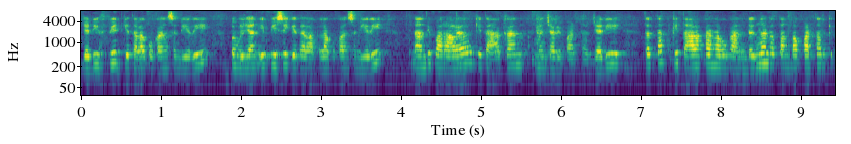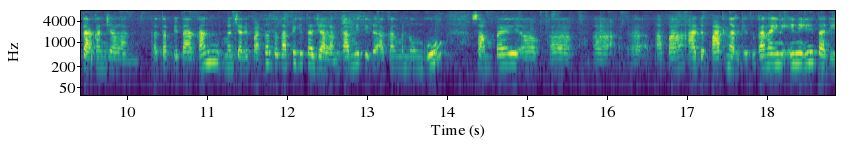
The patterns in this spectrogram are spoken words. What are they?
Jadi fit kita lakukan sendiri, pemilihan EPC kita lakukan sendiri, nanti paralel kita akan mencari partner. Jadi tetap kita akan lakukan dengan atau tanpa partner kita akan jalan. Tetap kita akan mencari partner, tetapi kita jalan. Kami tidak akan menunggu sampai uh, uh, uh, uh, apa ada partner gitu. Karena ini ini ini tadi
